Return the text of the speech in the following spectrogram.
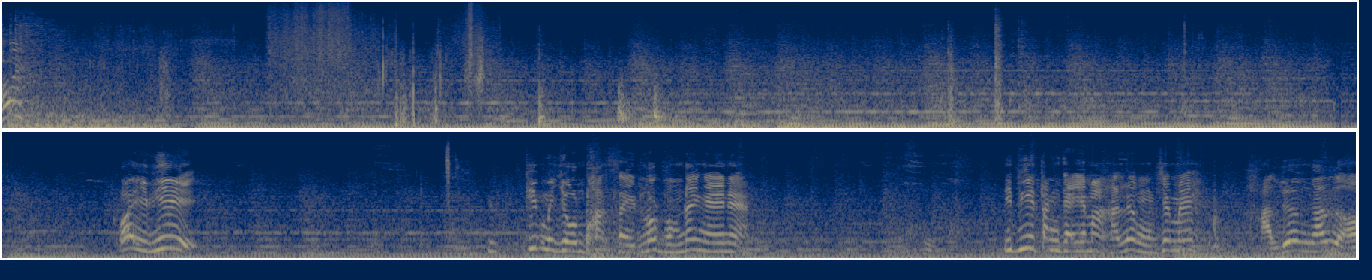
ฮ้ย เฮ้ยพี่ พี่มาโยนผักใส่รถผมได้ไงเนี่ยนี่พี่ตั้งใจจะมาหาเรื่องผมใช่ไหม หาเรื่องงั้นเหรอ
